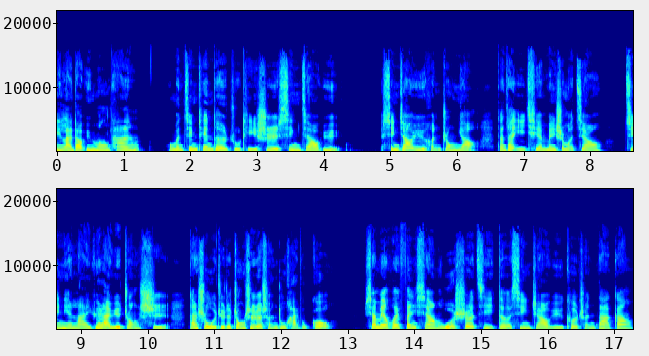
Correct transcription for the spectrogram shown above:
迎来到云梦谈。我们今天的主题是性教育。性教育很重要，但在以前没什么教，近年来越来越重视。但是我觉得重视的程度还不够。下面会分享我设计的性教育课程大纲，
